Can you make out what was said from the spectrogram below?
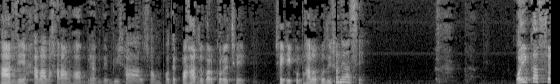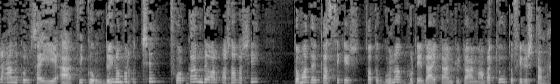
আর যে হালাল হারাম হক বিভাগ বিশাল সম্পদের পাহাড় জোগাড় করেছে, সে কি খুব ভালো পজিশনে আছে? দুই নম্বর হচ্ছে, ফোরকান দেওয়ার পাশাপাশি তোমাদের কাছ থেকে যত গুণা ঘটে যায় টাইম টু টাইম আমরা কেউ তো ফেরিস্তা না।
